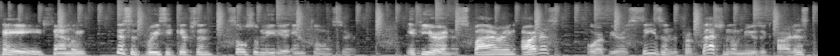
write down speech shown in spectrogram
Hey, family, this is Breezy Gipson, social media influencer. If you're an aspiring artist, or if you're a seasoned professional music artist,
